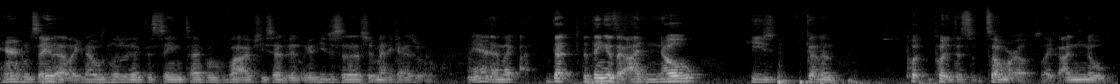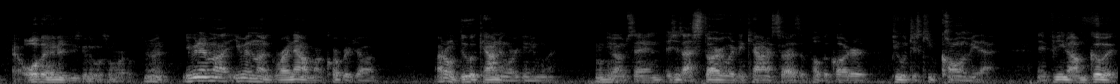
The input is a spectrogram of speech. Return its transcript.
hearing him say that like that was literally like the same type of vibe she said it in. Like he just said that shit mad casual Yeah. and like that, the thing is that I know he's gonna put put it this somewhere else. Like I know all the energy is gonna go somewhere else. Yeah. Even in my even like right now in my corporate job, I don't do accounting work anymore. You mm-hmm. know what I'm saying? It's just I started with an accountant, started as a public auditor. People just keep calling me that. And if you know I'm good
